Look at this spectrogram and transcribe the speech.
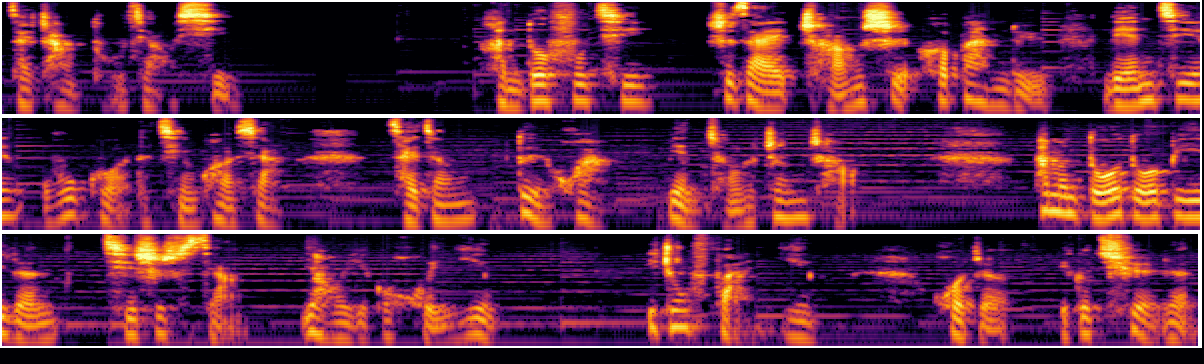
在唱独角戏。很多夫妻是在尝试和伴侣连接无果的情况下，才将对话变成了争吵。他们咄咄逼人，其实是想要一个回应，一种反应，或者一个确认。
